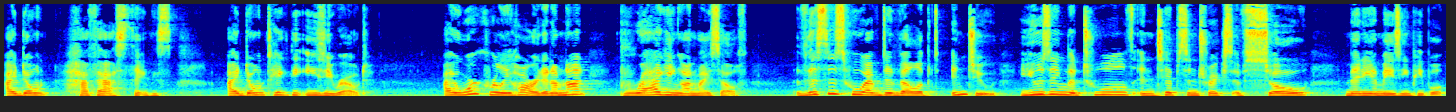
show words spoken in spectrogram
I don't half ass things. I don't take the easy route. I work really hard and I'm not bragging on myself. This is who I've developed into using the tools and tips and tricks of so many amazing people.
